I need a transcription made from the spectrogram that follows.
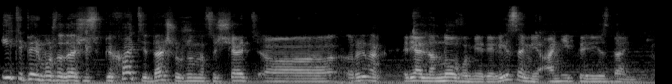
И теперь можно дальше спихать и дальше уже насыщать э, рынок реально новыми релизами, а не переизданиями.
